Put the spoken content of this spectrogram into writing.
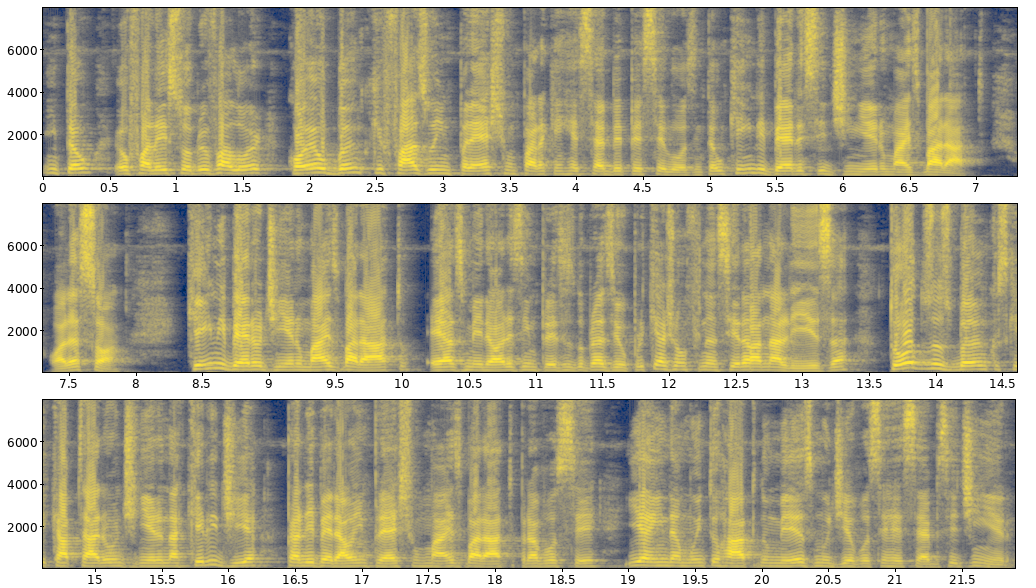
Então, eu falei sobre o valor, qual é o banco que faz o empréstimo para quem recebe BPC Loas? Então, quem libera esse dinheiro mais barato? Olha só, Quem libera o dinheiro mais barato é as melhores empresas do Brasil, porque a João Financeira analisa todos os bancos que captaram o dinheiro naquele dia para liberar o empréstimo mais barato para você e ainda muito rápido, no mesmo dia você recebe esse dinheiro.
